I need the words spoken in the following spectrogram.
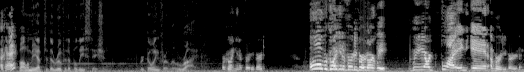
Okay. Follow me up to the roof of the police station. We're going for a little ride. We're going in a vertibird. Oh, we're going in a vertibird, aren't we? We are flying in a vertibird.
